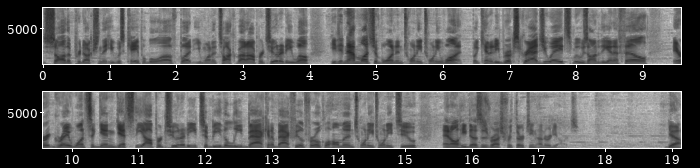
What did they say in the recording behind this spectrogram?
saw the production that he was capable of, but you want to talk about opportunity? Well, he didn't have much of one in 2021. But Kennedy Brooks graduates, moves on to the NFL. Eric Gray once again gets the opportunity to be the lead back in a backfield for Oklahoma in 2022 and all he does is rush for 1,300 yards. Yeah,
